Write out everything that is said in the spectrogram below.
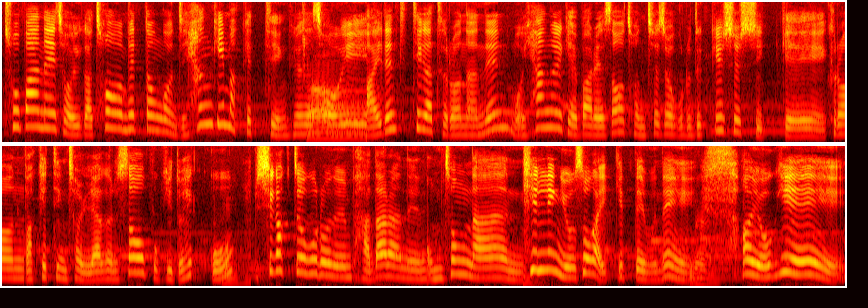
초반에 저희가 처음 했던 건 이제 향기 마케팅. 그래서 아. 저희 아이덴티티가 드러나는 뭐 향을 개발해서 전체적으로 느끼실 수 있게 그런 마케팅 전략을 써보기도 했고 음. 시각적으로는 바다라는 엄청난 힐링 요소가 있기 때문에 네. 아, 여기에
